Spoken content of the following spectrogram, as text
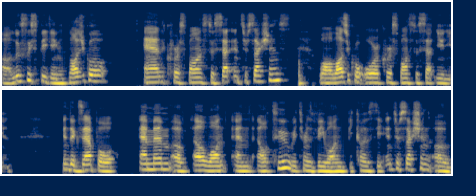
Uh, loosely speaking, logical AND corresponds to set intersections, while logical OR corresponds to set union. In the example, mm of L1 and L2 returns V1 because the intersection of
